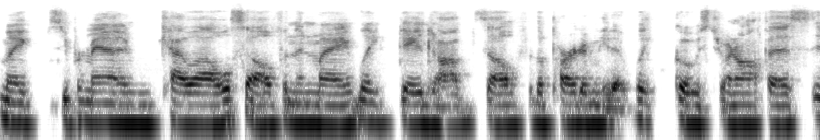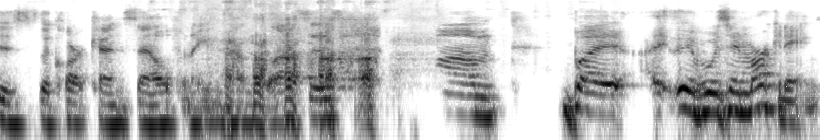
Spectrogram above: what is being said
my Superman Kal-El self, and then my like day job self, the part of me that like goes to an office is the Clark Kent self, and I even have glasses um, but it was in marketing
